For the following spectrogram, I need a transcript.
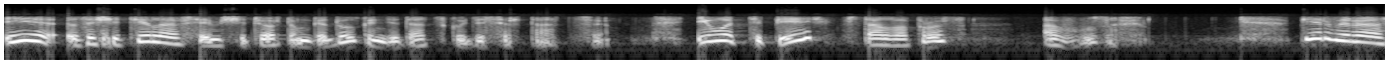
и защитила в 1974 году кандидатскую диссертацию. И вот теперь встал вопрос о вузах. Первый раз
